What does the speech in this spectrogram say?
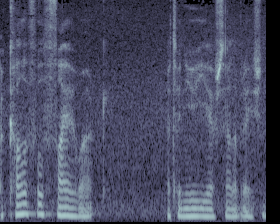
A colourful firework at a New Year celebration.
